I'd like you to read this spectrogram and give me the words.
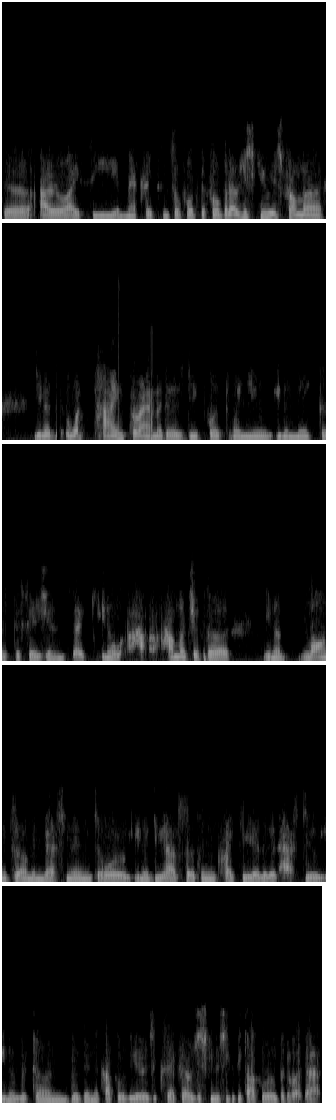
the ROIC and metrics and so forth before, but I was just curious from uh you know, what time parameters do you put when you you know make those decisions? Like, you know, how much of a long-term investment, or you know, do you have certain criteria that it has to you know, return within a couple of years, et cetera? I was just curious if you could talk a little bit about that.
